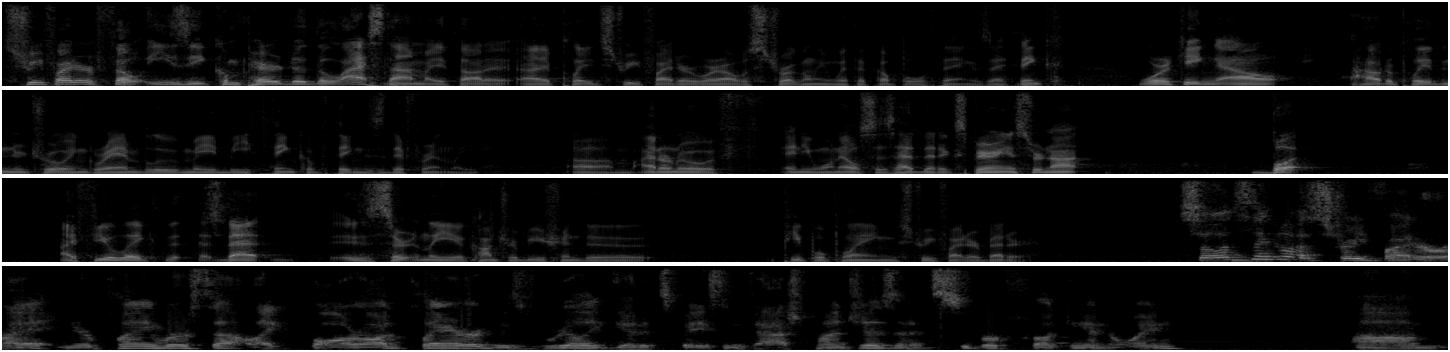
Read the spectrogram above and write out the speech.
Street Fighter felt easy compared to the last time I thought I, I played Street Fighter, where I was struggling with a couple of things. I think working out how to play the neutral in Granblue made me think of things differently. Um, I don't know if anyone else has had that experience or not, but I feel like th- that is certainly a contribution to people playing Street Fighter better. So let's think about Street Fighter, right? And you're playing versus that like Balrog player who's really good at spacing dash punches, and it's super fucking annoying. Um,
